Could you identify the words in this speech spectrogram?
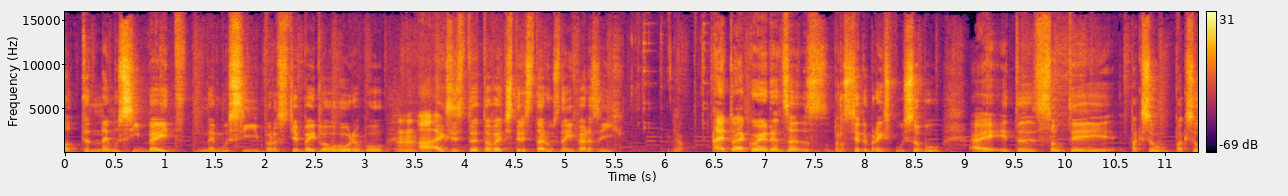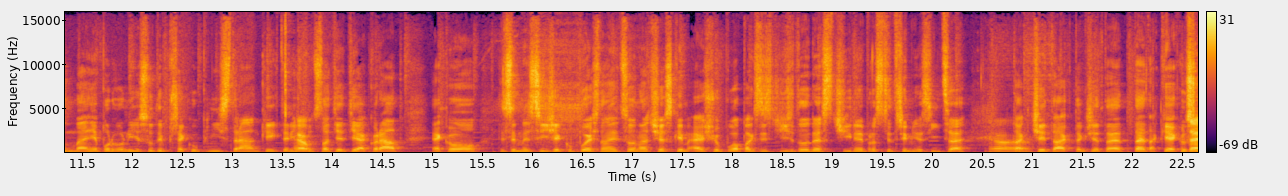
uh, ten nemusí být, nemusí prostě být dlouhou dobu mm-hmm. a existuje to ve 400 různých verzích. Jo. A je to jako jeden ze z prostě dobrých způsobů. A i to jsou ty, pak jsou, pak jsou méně podvodný, že jsou ty překupní stránky, které v Jo. podstatě ti akorát, jako ty si myslíš, že kupuješ na něco na českém e-shopu a pak zjistíš, že to jde z Číny prostě tři měsíce, Jo, jo. tak či tak, takže to je, to je taky jako To je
